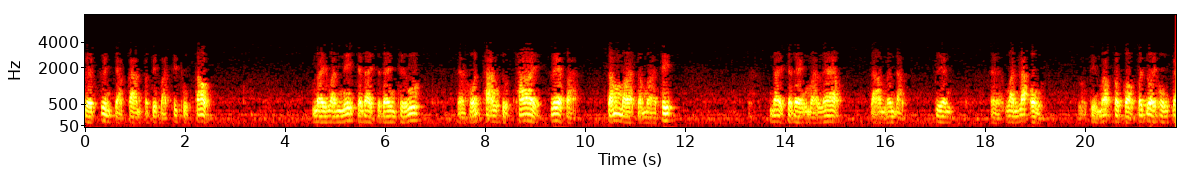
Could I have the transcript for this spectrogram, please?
เกิดขึ้นจากการปฏิบัติที่ถูกต้อง ในวันนี้จะได้แสดงถึงหนทางสุดท้าย เรียกว่าสัมมาสมาธิ ได้แสดงมาแล้ว ตามระดับเปลี่ยนวันละองค์ ที่มาประกอบไปด้วยองค์แป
